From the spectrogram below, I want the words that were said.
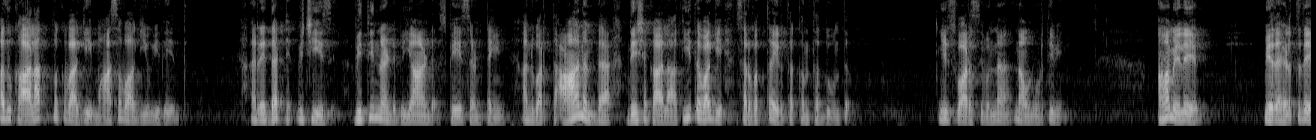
ಅದು ಕಾಲಾತ್ಮಕವಾಗಿ ಮಾಸವಾಗಿಯೂ ಇದೆ ಅಂತ. ಅಂದರೆ that which is within and beyond space and time ಅನ್ನುವ ಅರ್ಥ ಆನಂದ ದೇಶಕಾಲ ಅತೀತವಾಗಿ ಸರ್ವತ್ರ ಇರತಕ್ಕಂಥದ್ದು ಅಂತ ಈ ಸ್ವಾರಸ್ಯವನ್ನು ನಾವು ನೋಡ್ತೀವಿ. ಆಮೇಲೆ ವೇದ ಹೇಳುತ್ತದೆ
